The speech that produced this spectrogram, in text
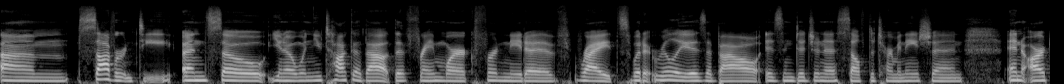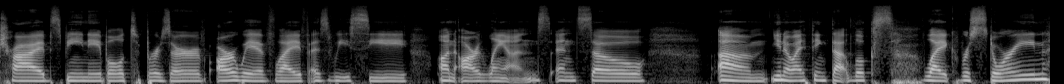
um, sovereignty. And so, you know, when you talk about the framework for Native rights, what it really is about is Indigenous self determination and our tribes being able to preserve our way of life as we see on our lands. And so, um, you know, I think that looks like restoring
